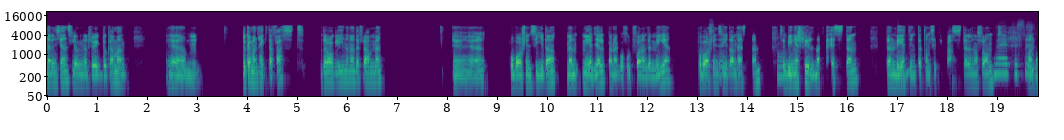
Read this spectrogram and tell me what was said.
när den känns lugn och trygg då kan man ehm, då kan man häkta fast draglinorna där framme eh, på varsin sida. Men medhjälparna går fortfarande med på varsin sida om hästen. Så det Mm. blir ingen skillnad för hästen. Den vet Mm. inte att de sitter fast eller något sånt. Nej, precis. Man-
